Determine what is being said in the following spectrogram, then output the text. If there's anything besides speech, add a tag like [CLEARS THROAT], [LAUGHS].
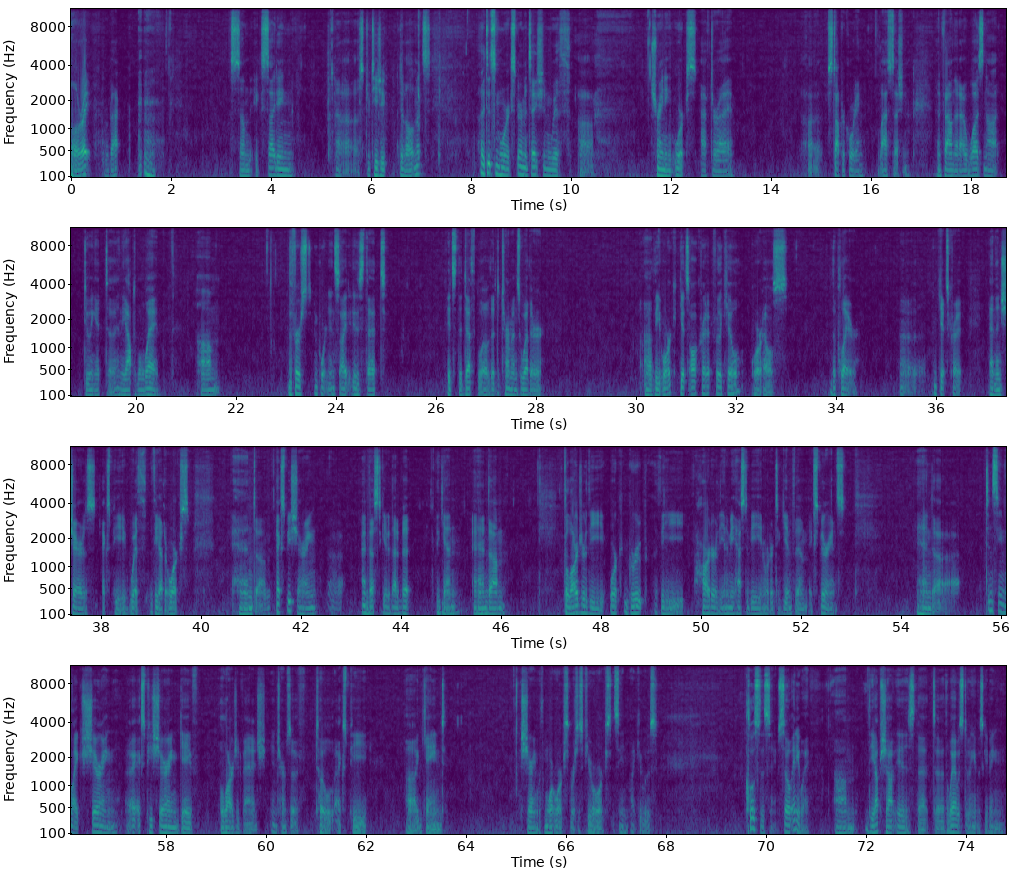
All right, we're back. [CLEARS THROAT] some exciting uh, strategic developments. I did some more experimentation with uh, training orcs after I uh, stopped recording last session and found that I was not doing it uh, in the optimal way. Um, the first important insight is that it's the death blow that determines whether uh, the orc gets all credit for the kill or else the player uh, gets credit and then shares XP with the other orcs. And um, XP sharing, uh, I investigated that a bit again, and um, the larger the orc group, the harder the enemy has to be in order to give them experience. And uh, it didn't seem like sharing, uh, XP sharing gave a large advantage in terms of total XP uh, gained. Sharing with more orcs versus fewer orcs, it seemed like it was close to the same. So anyway, um, the upshot is that uh, the way I was doing it was giving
